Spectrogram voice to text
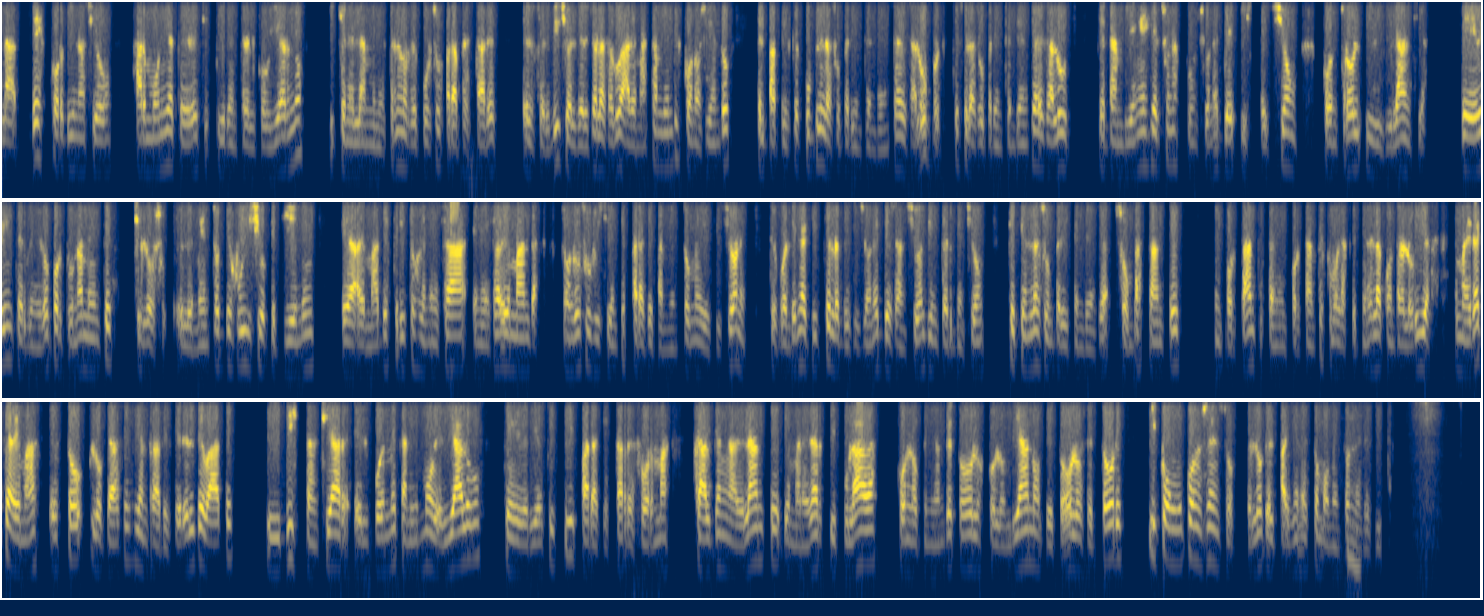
la descoordinación, armonía que debe existir entre el gobierno y quienes le administran los recursos para prestar el, servicio, el derecho a la salud, además también desconociendo el papel que cumple la Superintendencia de Salud, porque es que si la Superintendencia de Salud, que también ejerce unas funciones de inspección, control y vigilancia, debe intervenir oportunamente si los elementos de juicio que tienen, eh, además descritos en esa, en esa demanda, son lo suficientes para que también tome decisiones. Recuerden aquí que las decisiones de sanción, de intervención que tiene la superintendencia son bastante importantes, tan importantes como las que tiene la Contraloría. De manera que además esto lo que hace es enrarecer el debate y distanciar el buen mecanismo de diálogo que debería existir para que esta reforma salgan adelante de manera articulada con la opinión de todos los colombianos, de todos los sectores y con un consenso, que es lo que el país en estos momentos mm. necesita.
